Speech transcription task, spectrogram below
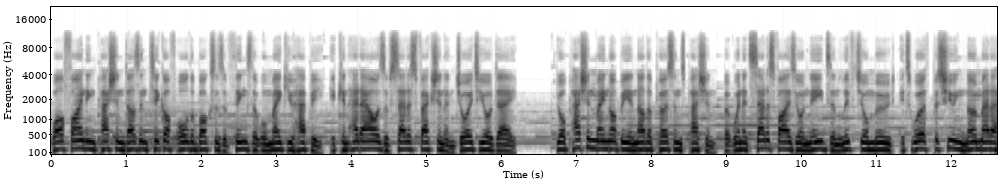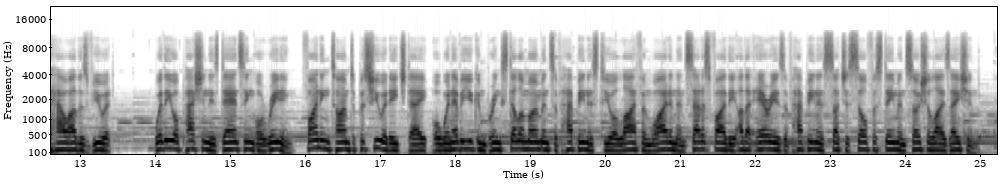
While finding passion doesn't tick off all the boxes of things that will make you happy, it can add hours of satisfaction and joy to your day. Your passion may not be another person's passion, but when it satisfies your needs and lifts your mood, it's worth pursuing no matter how others view it. Whether your passion is dancing or reading, finding time to pursue it each day, or whenever you can bring stellar moments of happiness to your life and widen and satisfy the other areas of happiness such as self-esteem and socialization.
